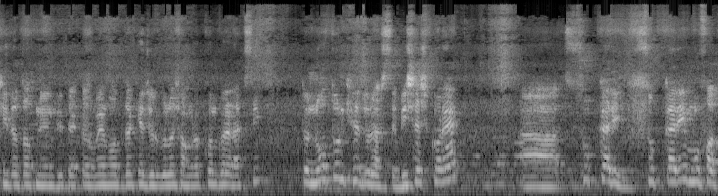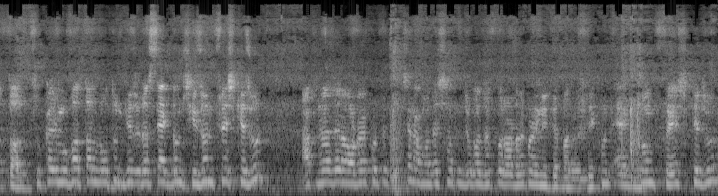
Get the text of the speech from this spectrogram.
শীততাপ নিয়ন্ত্রিত একটা রুমের মধ্যে খেজুরগুলো সংরক্ষণ করে রাখছি। তো নতুন খেজুর আসছে বিশেষ করে আহ, সুক্কারি সুক্কারি মুফাত্তল। সুক্কারি মুফাত্তল নতুন খেজুর আসছে একদম সিজন ফ্রেশ খেজুর। আপনারা যারা অর্ডার করতে চাচ্ছেন আমাদের সাথে যোগাযোগ করে অর্ডার করে নিতে পারবেন। দেখুন একদম ফ্রেশ খেজুর।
